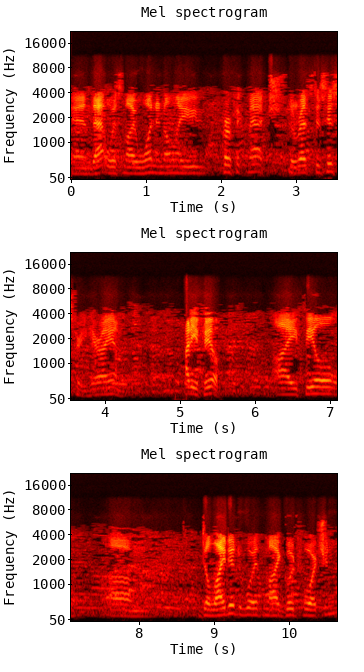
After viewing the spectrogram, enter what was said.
And that was my one and only perfect match. The rest is history. Here I am. How do you feel? I feel um, delighted with my good fortune.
